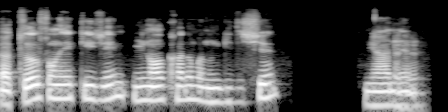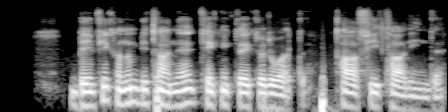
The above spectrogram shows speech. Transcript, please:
Ya Trabzon'a ekleyeceğim Ünal Karaman'ın gidişi yani Hı-hı. Benfica'nın bir tane teknik direktörü vardı. Tafi tarihinde.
